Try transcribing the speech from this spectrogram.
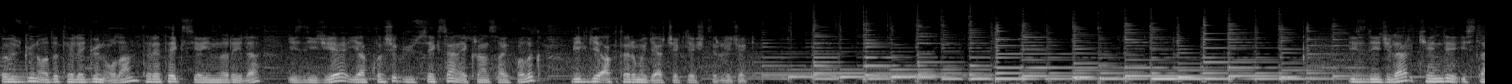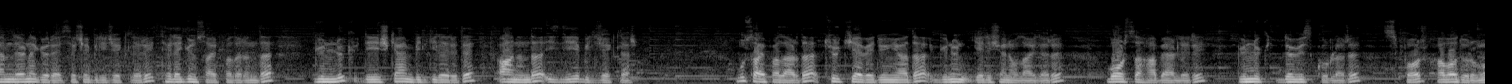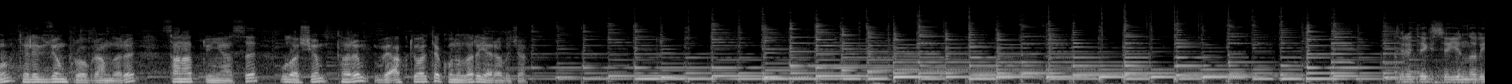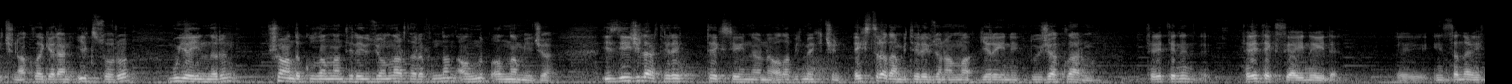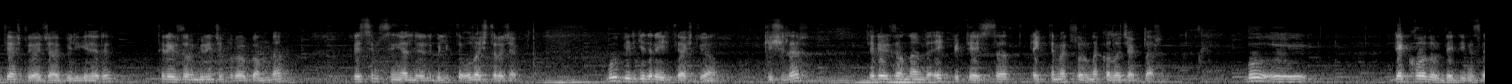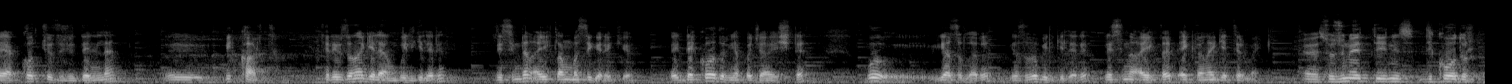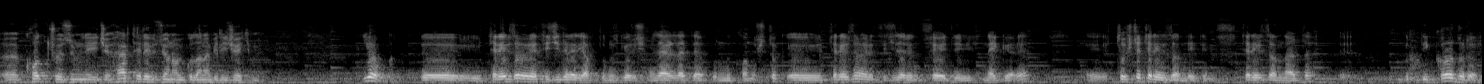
gün adı Telegün olan TRTX yayınlarıyla izleyiciye yaklaşık 180 ekran sayfalık bilgi aktarımı gerçekleştirilecek. İzleyiciler kendi istemlerine göre seçebilecekleri Telegün sayfalarında günlük değişken bilgileri de anında izleyebilecekler. Bu sayfalarda Türkiye ve dünyada günün gelişen olayları, borsa haberleri, günlük döviz kurları, spor, hava durumu, televizyon programları, sanat dünyası, ulaşım, tarım ve aktüelite konuları yer alacak. TRTX yayınları için akla gelen ilk soru bu yayınların şu anda kullanılan televizyonlar tarafından alınıp alınamayacağı. İzleyiciler TRTX yayınlarını alabilmek için ekstradan bir televizyon alma gereğini duyacaklar mı? TRT'nin TRTX yayını ile e, insanların ihtiyaç duyacağı bilgileri televizyonun birinci programından resim sinyalleriyle birlikte ulaştıracak. Bu bilgilere ihtiyaç duyan kişiler televizyonlarında ek bir teçhizat eklemek zorunda kalacaklar. Bu e, decoder dediğimiz veya kod çözücü denilen e, bir kart. Televizyona gelen bilgilerin resimden ayıklanması gerekiyor. Ve decoder'ın yapacağı işte bu yazıları, yazılı bilgileri resimden ayıklayıp ekrana getirmek. Ee, sözünü ettiğiniz decoder, e, kod çözümleyici her televizyona uygulanabilecek mi? Yok, e, televizyon üreticileri yaptığımız görüşmelerle de bunu konuştuk. E, televizyon üreticilerin söylediğine göre e, tuşlu televizyon dediğimiz televizyonlarda e, bu decoder'ı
